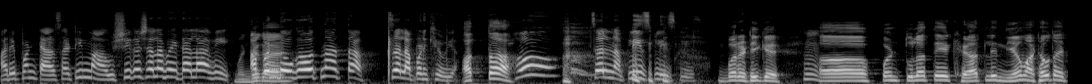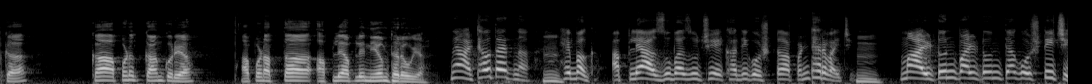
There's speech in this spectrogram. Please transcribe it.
अरे पण त्यासाठी मावशी कशाला भेटायला हवी? म्हणजे आपण काय? दोघं आहोत ना आता. चल आपण खेळूया. आत्ता? हो. चल ना प्लीज प्लीज प्लीज बरं ठीक आहे. अं, पण तुला ते खेळातले नियम आठवत आहेत का? का आपण एक काम करूया? आपण आत्ता आपले आपले नियम ठरवूया. नाही आठवत आहेत ना हे बघ आपल्या आजूबाजूची एखादी गोष्ट आपण ठरवायची. मग आलटून पालटून त्या गोष्टीची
